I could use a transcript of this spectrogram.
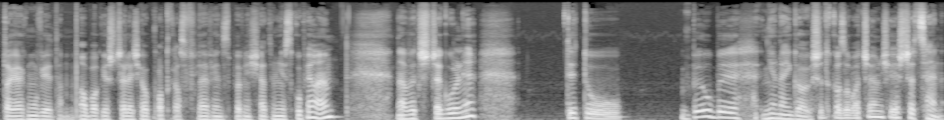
tak jak mówię, tam obok jeszcze leciał podcast w tle, więc pewnie się na tym nie skupiałem. Nawet szczególnie. Tytuł byłby nie najgorszy, tylko zobaczyłem dzisiaj jeszcze cenę.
